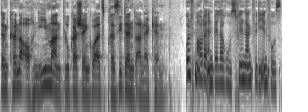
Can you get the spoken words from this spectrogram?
dann könne auch niemand Lukaschenko als Präsident anerkennen. Ulf Mauder in Belarus, vielen Dank für die Infos.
